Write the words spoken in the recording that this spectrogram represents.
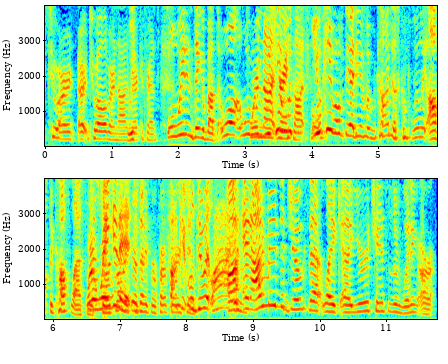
States. to our uh, to all of our non-American friends. Well, we didn't think about that. Well, we, We're we not came very up- thoughtful. You came up with the idea for the contest completely off the cuff last We're week. so it's not it. Like there's any preparation. Fuck it, we'll do it live. Uh, and I made the joke that like uh, your chances of winning are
